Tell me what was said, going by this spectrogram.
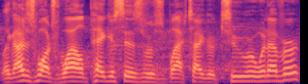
Like I just watched Wild Pegasus versus Black Tiger 2 or whatever,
